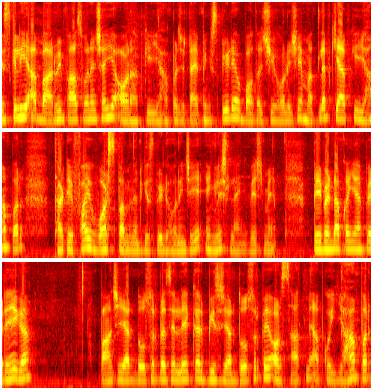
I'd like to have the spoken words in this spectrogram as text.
इसके लिए आप बारहवीं पास होने चाहिए और आपकी यहाँ पर जो टाइपिंग स्पीड है वो बहुत अच्छी होनी चाहिए। मतलब कि आपकी यहाँ पर 35 वर्ड्स पर मिनट की स्पीड होनी चाहिए इंग्लिश लैंग्वेज में। पेमेंट आपका यहाँ पर रहेगा। पाँच हज़ार दो सौ रुपये से लेकर बीस हज़ार दो सौ रुपये और साथ में आपको यहाँ पर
